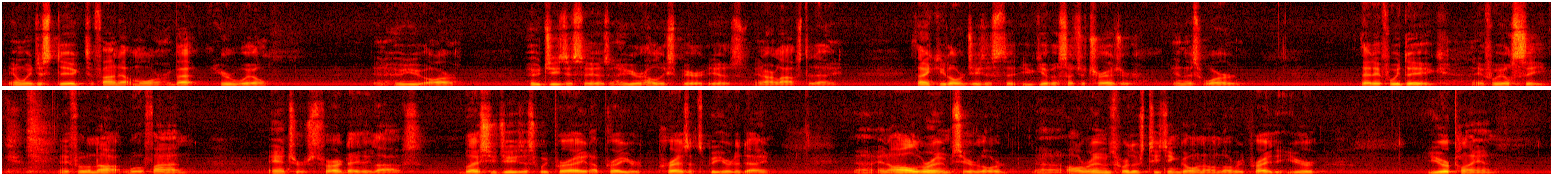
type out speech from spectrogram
and we just dig to find out more about your will and who you are, who Jesus is, and who your Holy Spirit is in our lives today. Thank you, Lord Jesus, that you give us such a treasure in this word. That if we dig, if we'll seek, if we'll not, we'll find answers for our daily lives. Bless you, Jesus, we pray, and I pray your presence be here today. Uh, in all rooms here, Lord, uh, all rooms where there's teaching going on, Lord, we pray that your, your plan,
